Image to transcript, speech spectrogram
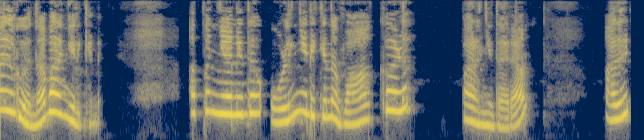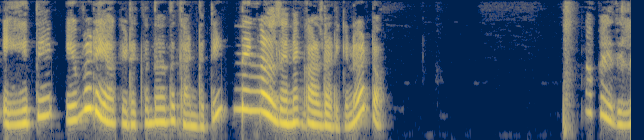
നൽകുമെന്നാണ് പറഞ്ഞിരിക്കുന്നത് അപ്പം ഞാനിത് ഒളിഞ്ഞിരിക്കുന്ന വാക്കുകൾ പറഞ്ഞു തരാം. അത് ഏത് എവിടെയാ കിടക്കുന്നതെന്ന് കണ്ടെത്തി നിങ്ങൾ തന്നെ കളറടിക്കണം കേട്ടോ. അപ്പം ഇതിൽ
